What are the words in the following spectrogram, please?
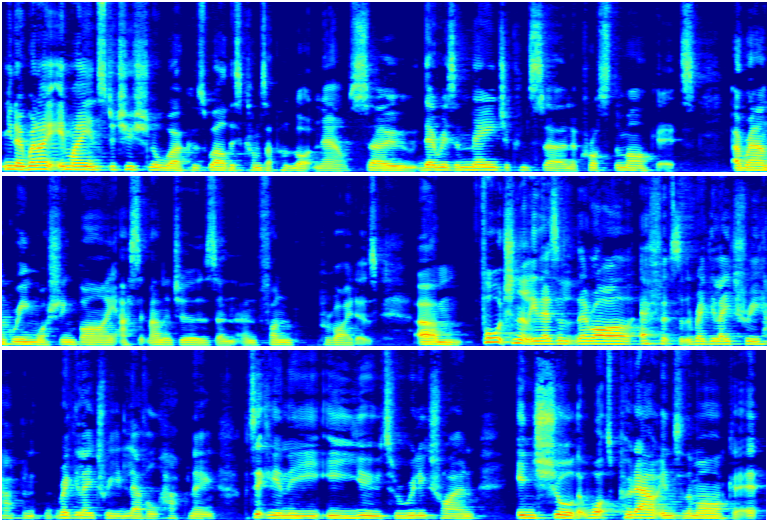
you know, when I in my institutional work as well, this comes up a lot now. So there is a major concern across the markets around greenwashing by asset managers and, and fund providers. Um, fortunately, there's a, there are efforts at the regulatory happen regulatory level happening, particularly in the EU, to really try and ensure that what's put out into the market,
